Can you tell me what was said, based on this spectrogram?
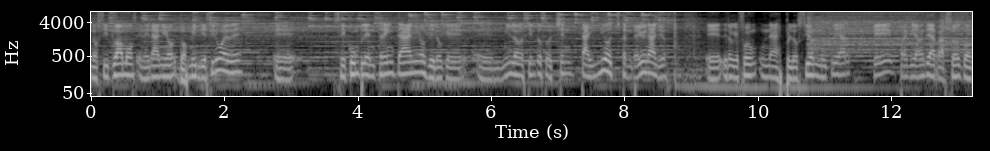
nos situamos en el año 2019, eh, se cumplen 30 años de lo que en 1988, 31 años, de lo que fue una explosión nuclear que prácticamente arrasó con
